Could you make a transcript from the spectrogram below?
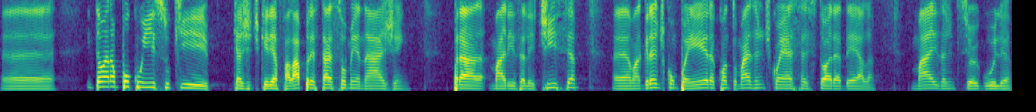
É, então, era um pouco isso que, que a gente queria falar, prestar essa homenagem para Marisa Letícia. é uma grande companheira. Quanto mais a gente conhece a história dela, mais a gente se orgulha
